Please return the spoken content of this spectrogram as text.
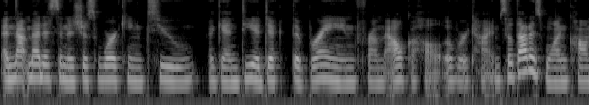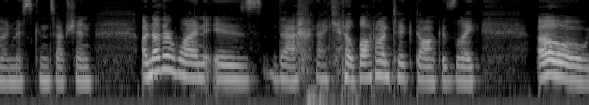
and that medicine is just working to, again, de addict the brain from alcohol over time. So that is one common misconception. Another one is that I get a lot on TikTok is like, oh,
